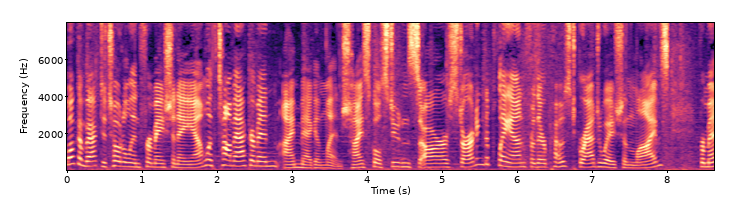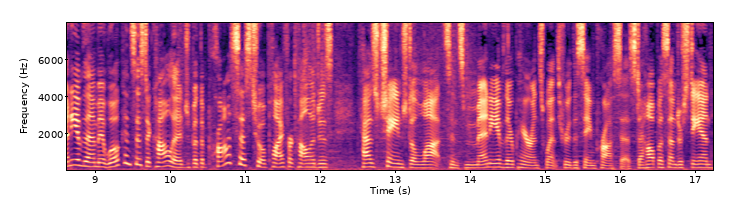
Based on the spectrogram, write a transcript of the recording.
Welcome back to Total Information AM with Tom Ackerman. I'm Megan Lynch. High school students are starting to plan for their post graduation lives. For many of them, it will consist of college, but the process to apply for colleges has changed a lot since many of their parents went through the same process. To help us understand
